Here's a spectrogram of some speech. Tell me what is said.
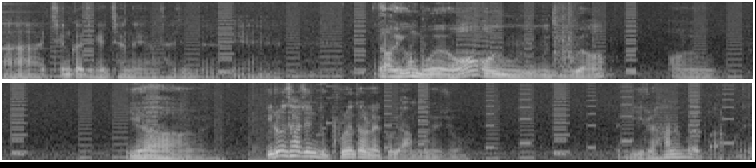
아 지금까지 괜찮네요 사진들. 예. 야 이건 뭐예요? 어유 이거 뭐야? 어유. 이야 이런 사진도 보내달라 니까 왜 안 보내줘? 일을 하는 걸 봐. 예.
